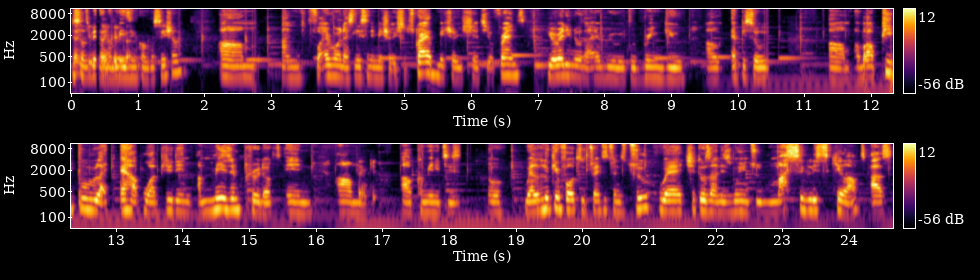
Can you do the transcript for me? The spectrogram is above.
This Thank has you. been an you, amazing Fred. conversation. Um, and for everyone that's listening, make sure you subscribe, make sure you share to your friends. You already know that every week we bring you um episode um about people like Ehab who are building amazing products in um our communities. So we're looking forward to 2022, where Chitosan is going to massively scale out as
